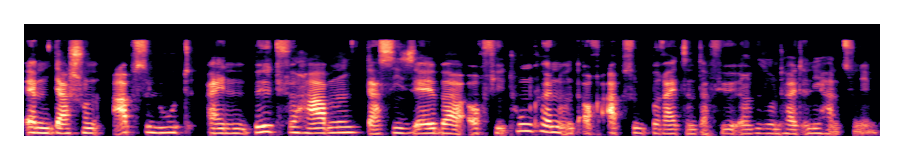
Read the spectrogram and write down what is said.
ähm, da schon absolut ein Bild für haben, dass sie selber auch viel tun können und auch absolut bereit sind dafür, ihre Gesundheit in die Hand zu nehmen.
